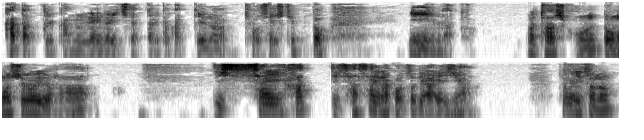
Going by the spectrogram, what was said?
肩っていうか胸の位置だったりとかっていうのを調整していくといいんだと。まあ、確か本当面白いよな。実際歯って些細なことであれじゃん。特にその、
